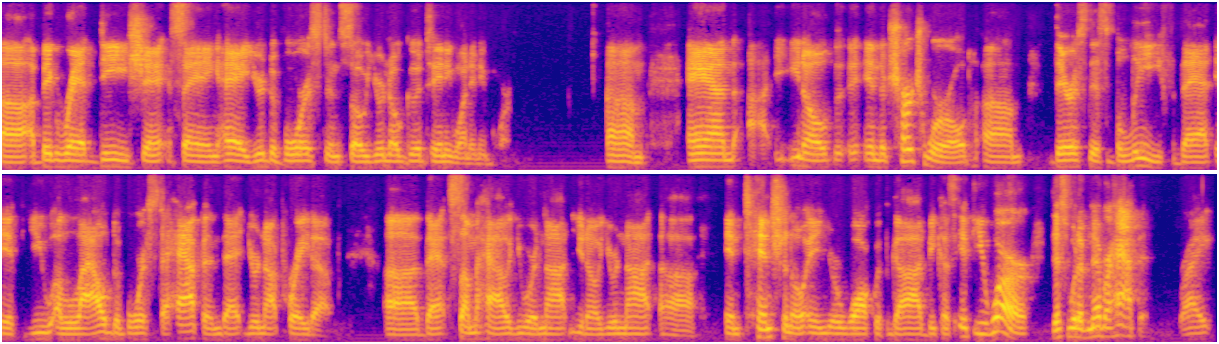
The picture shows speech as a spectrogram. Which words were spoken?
uh, a big red D sh- saying, hey, you're divorced, and so you're no good to anyone anymore. Um, and, uh, you know, in the church world, um, there's this belief that if you allow divorce to happen, that you're not prayed up, uh, that somehow you are not, you know, you're not uh, intentional in your walk with God. Because if you were, this would have never happened, right?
